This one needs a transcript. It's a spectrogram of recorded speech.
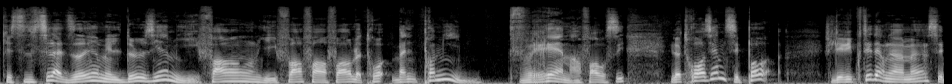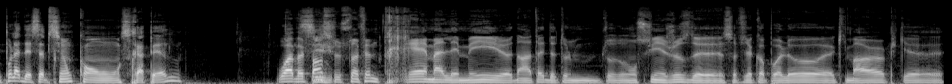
que c'est difficile à dire, mais le deuxième, il est fort, il est fort, fort, fort. Le 3, ben, le premier, il est vraiment fort aussi. Le troisième, c'est pas, je l'ai réécouté dernièrement, c'est pas la déception qu'on se rappelle. Ouais, ben, je pense que c'est un film très mal aimé euh, dans la tête de tout le monde. On se souvient juste de Sofia Coppola euh, qui meurt, puis que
